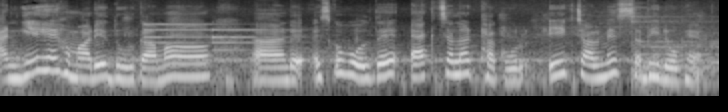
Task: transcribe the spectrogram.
एंड ये है हमारे दुर्गा माँ एंड इसको बोलते हैं, एक चला ठाकुर। एक चाल में सभी लोग हैं।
